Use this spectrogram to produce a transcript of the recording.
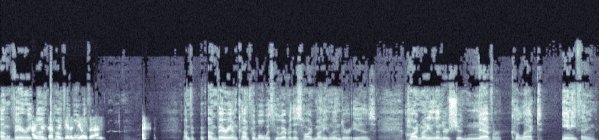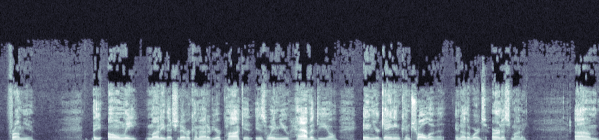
I'm very I just have to get a deal with- done. I'm, I'm very uncomfortable with whoever this hard money lender is. Hard money lenders should never collect anything from you. The only money that should ever come out of your pocket is when you have a deal and you're gaining control of it. In other words, earnest money. Um,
